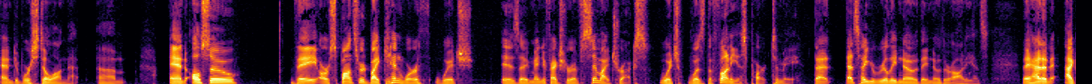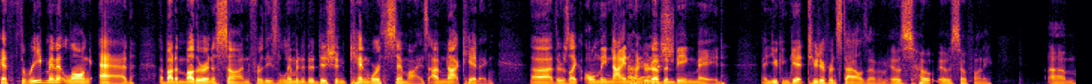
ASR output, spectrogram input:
And we're still on that. Um, and also, they are sponsored by Kenworth, which is a manufacturer of semi trucks, which was the funniest part to me. That that's how you really know they know their audience. They had an like a three minute long ad about a mother and a son for these limited edition Kenworth semis. I'm not kidding. Uh, there's like only 900 of them being made, and you can get two different styles of them. It was so it was so funny. Um,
